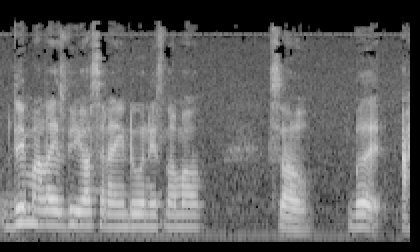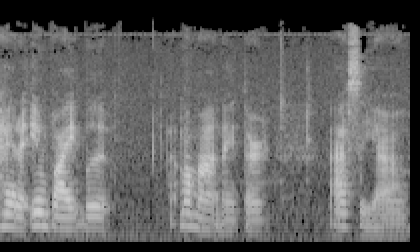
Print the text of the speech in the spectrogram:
then my last video, I said I ain't doing this no more. So, but I had an invite, but my mind ain't there. I'll see y'all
